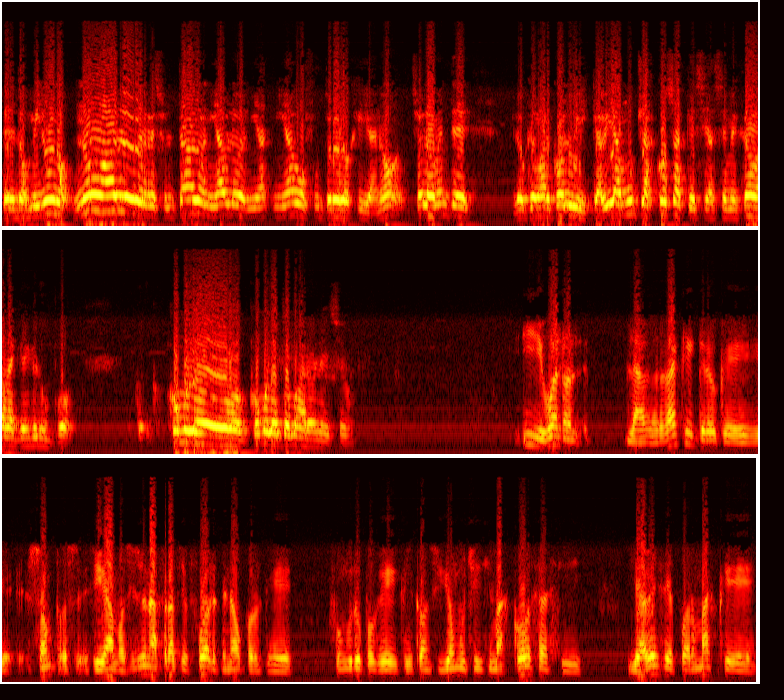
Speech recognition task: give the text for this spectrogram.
del 2001? No hablo de resultados ni hablo ni, ni hago futurología, ¿no? Solamente lo que marcó Luis, que había muchas cosas que se asemejaban a aquel grupo. ¿Cómo lo, cómo lo tomaron eso? Y bueno, la verdad que creo que son, pues, digamos, es una frase fuerte, ¿no? Porque fue un grupo que, que consiguió muchísimas cosas y, y a veces por más que,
